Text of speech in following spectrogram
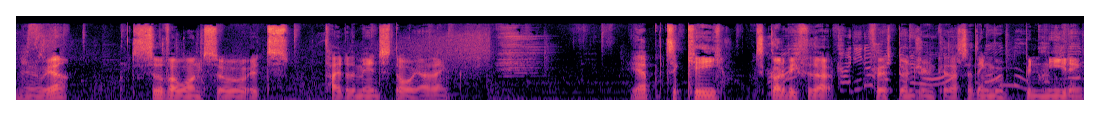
There we are. Silver one, so it's tied to the main story, I think. Yep, it's a key. It's got to be for that first dungeon, because that's the thing we've been needing.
